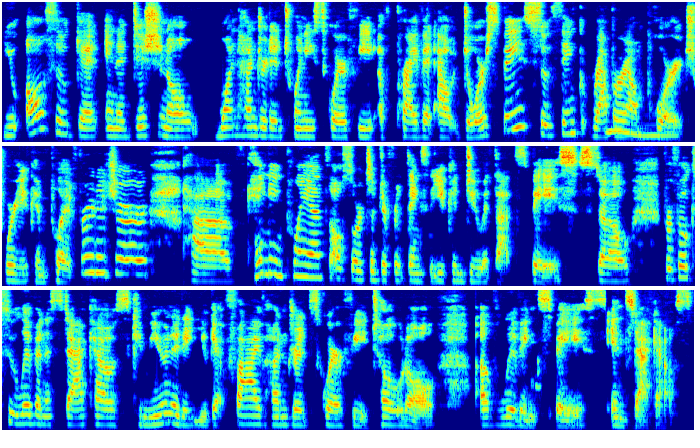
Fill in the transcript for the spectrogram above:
you also get an additional 120 square feet of private outdoor space. So think wraparound mm. porch where you can put furniture, have hanging plants, all sorts of different things that you can do with that space. So for folks who live in a Stackhouse community, you get 500 square feet total of living space in Stackhouse.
